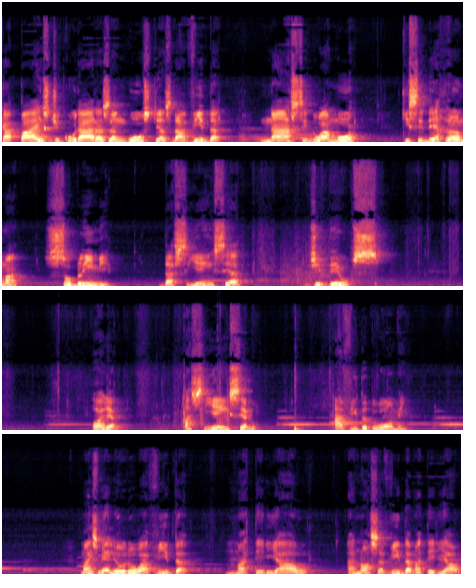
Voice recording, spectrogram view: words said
capaz de curar as angústias da vida nasce do amor que se derrama sublime da ciência de Deus. Olha, a ciência a vida do homem, mas melhorou a vida material, a nossa vida material.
